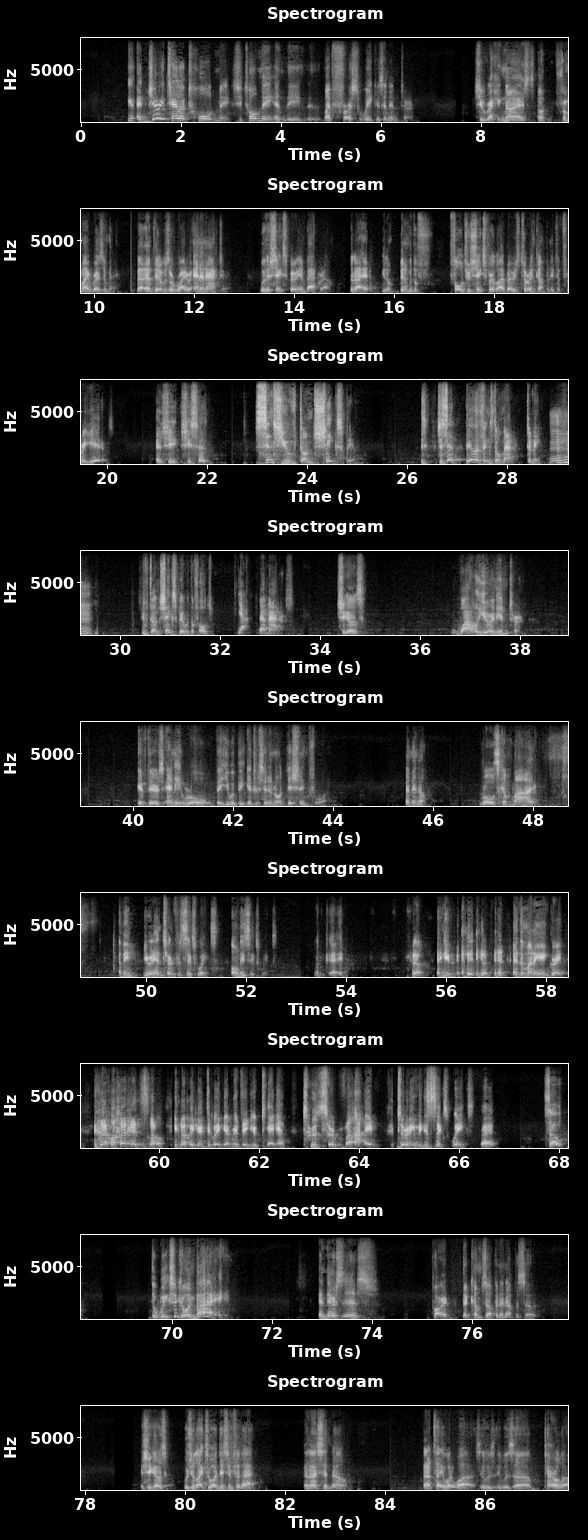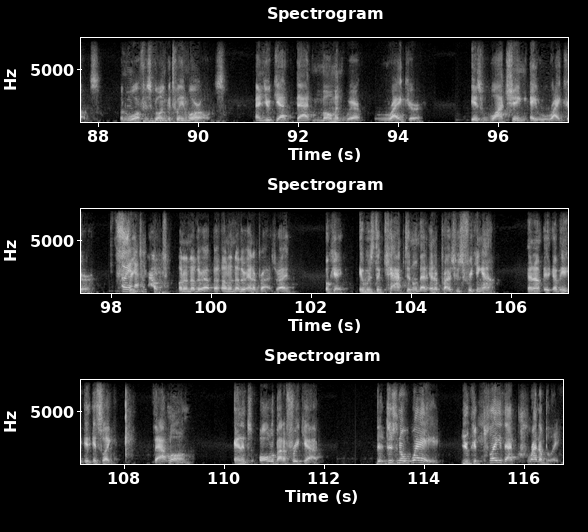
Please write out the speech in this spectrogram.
And Jeri Taylor told me, she told me in the, the my first week as an intern, she recognized uh, from my resume that, uh, that I was a writer and an actor with a Shakespearean background. that I had, you know, been with the Folger Shakespeare Libraries touring company for three years. And she she said, since you've done Shakespeare, she said, the other things don't matter to me. Mm-hmm. You've done Shakespeare with the Folger. Yeah. That matters. She goes, while you're an intern, if there's any role that you would be interested in auditioning for, let me know. Roles come by. I mean, you're an intern for six weeks, only six weeks. Okay. You know, and you, you know, and the money ain't great. You know, so you know you're doing everything you can to survive during these six weeks, right? So the weeks are going by, and there's this part that comes up in an episode. And she goes, Would you like to audition for that? And I said, No. And I'll tell you what it was. It was it was uh, parallels when Worf is going between worlds, and you get that moment where Riker is watching a Riker Oh, freak yeah. out on another uh, on another Enterprise, right? Okay, it was the captain on that Enterprise who's freaking out, and I, I mean it, it's like that long, and it's all about a freak out. There- there's no way you could play that credibly.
